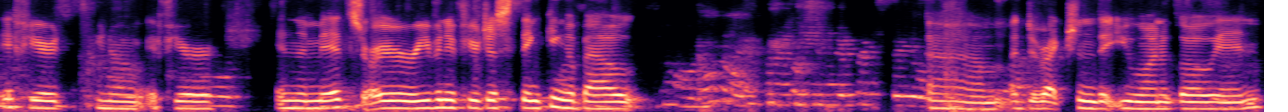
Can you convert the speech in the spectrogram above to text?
If you're, you know, if you're in the midst or even if you're just thinking about um, a direction that you want to go in.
